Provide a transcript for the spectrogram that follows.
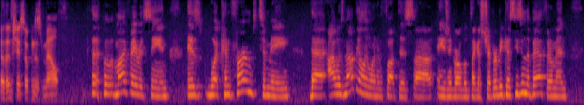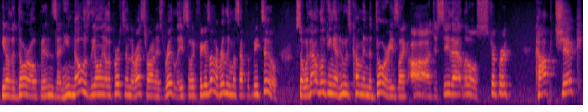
Now then Chase opened his mouth. my favorite scene is what confirmed to me that I was not the only one who thought this uh, Asian girl looked like a stripper because he's in the bathroom and you know the door opens and he knows the only other person in the restaurant is Ridley, so he figures, oh, Ridley must have to be too. So without looking at who's come in the door, he's like, ah, did you see that little stripper cop chick?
